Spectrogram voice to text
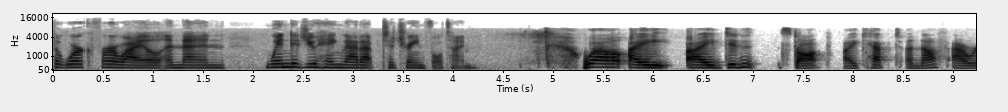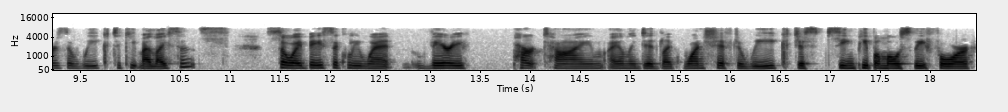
the work for a while and then when did you hang that up to train full time? Well, I I didn't stop. I kept enough hours a week to keep my license. So I basically went very part time. I only did like one shift a week, just seeing people mostly for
